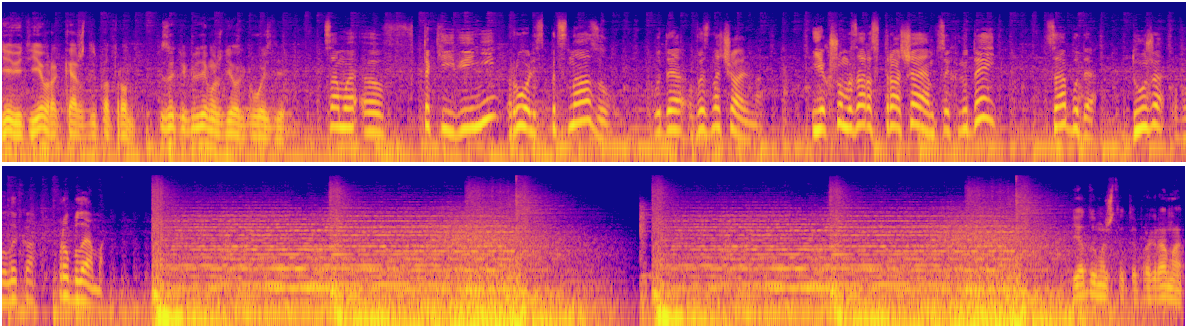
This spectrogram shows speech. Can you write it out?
9 евро каждый патрон. Из этих людей можно делать гвозди. Саме е, в такій війні роль спецназу буде визначальна. І якщо ми зараз втрачаємо цих людей, це буде дуже велика проблема. Я думаю, что эта программа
